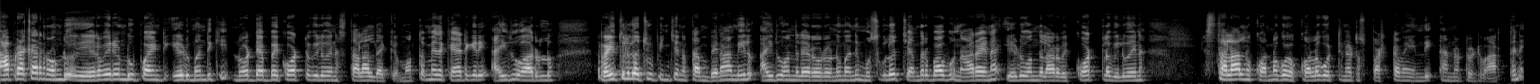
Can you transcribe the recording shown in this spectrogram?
ఆ ప్రకారం రెండు ఇరవై రెండు పాయింట్ ఏడు మందికి నూట డెబ్బై కోట్ల విలువైన స్థలాలు దక్కాయి. మొత్తం మీద కేటగిరీ ఐదు ఆరులో రైతులుగా చూపించిన తమ బినామీలు ఐదు వందల ఇరవై రెండు మంది. ముసుగులో చంద్రబాబు నారాయణ ఏడు వందల అరవై కోట్ల విలువైన స్థలాలను కొన్నగో కొల్లగొట్టినట్టు స్పష్టమైంది అన్నటువంటి వార్తని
